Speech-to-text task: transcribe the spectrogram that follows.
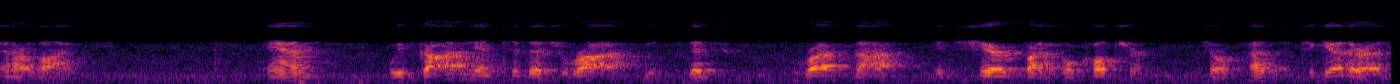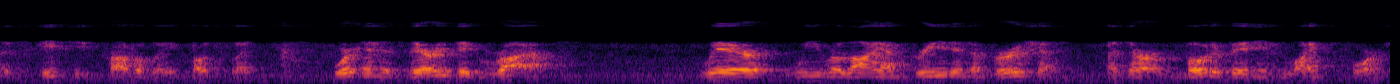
in our lives. And we've gotten into this rut, this rut not, it's shared by the whole culture. So as, together as a species, probably, mostly, we're in this very big rut where we rely on greed and aversion as our motivating life force.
